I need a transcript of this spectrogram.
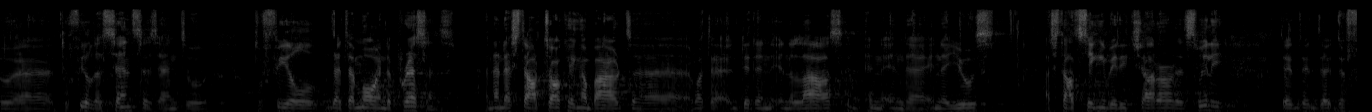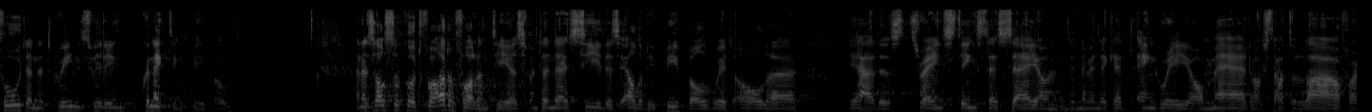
to uh, to feel their senses and to to feel that they're more in the present. And then they start talking about uh, what they did in, in the last in, in the in the youth. I start singing with each other. It's really the, the, the food and the green is really connecting people. And it's also good for other volunteers when then they see these elderly people with all the, yeah, the strange things they say, or when they get angry or mad or start to laugh, or,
